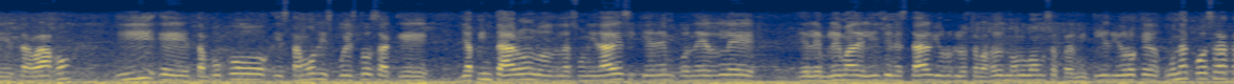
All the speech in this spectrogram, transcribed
de trabajo, y eh, tampoco estamos dispuestos a que ya pintaron las unidades y quieren ponerle el emblema del INS Bienestar, los trabajadores no lo vamos a permitir. Yo creo que una cosa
